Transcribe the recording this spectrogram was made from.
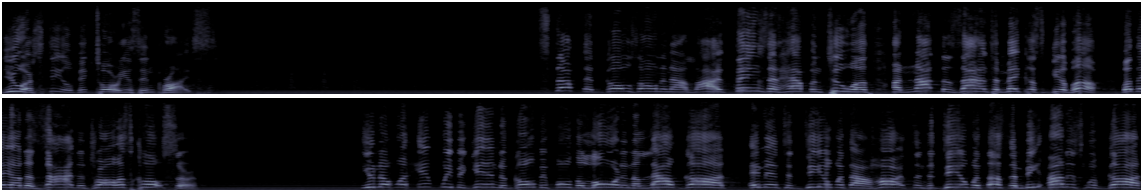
you are still victorious in Christ. Stuff that goes on in our lives, things that happen to us, are not designed to make us give up, but they are designed to draw us closer. You know what? If we begin to go before the Lord and allow God, amen, to deal with our hearts and to deal with us and be honest with God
